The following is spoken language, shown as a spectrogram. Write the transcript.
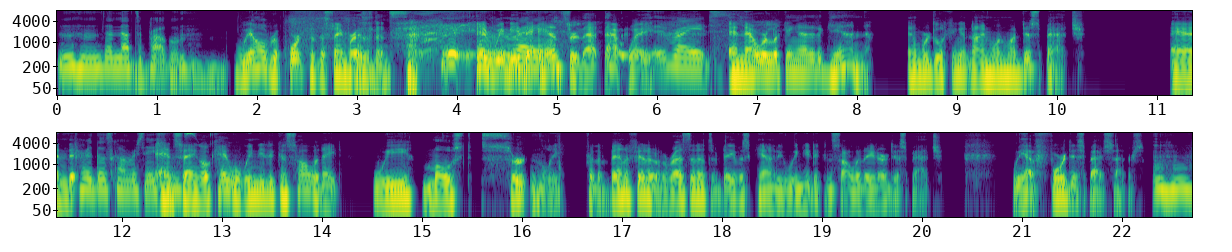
hmm Then that's a mm, mm, problem. Mm. we all report to the same residents, eh, and we need Right. to answer that that way. Eh, right. And now we're looking at it again, and we're looking at nine one one dispatch, and I've heard those conversations. and saying, okay, well, we need to consolidate. We most certainly, for the benefit of the residents of Davis County, we need to consolidate our dispatch. We have four dispatch centers. hmm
